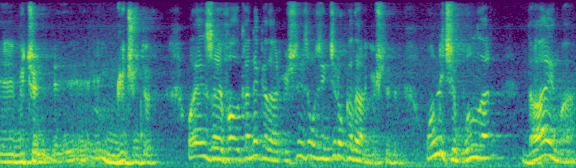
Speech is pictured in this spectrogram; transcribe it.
e, bütün e, gücüdür. O en zayıf halka ne kadar güçlüyse o zincir o kadar güçlüdür. Onun için bunlar daima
